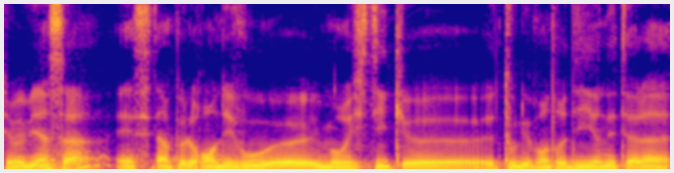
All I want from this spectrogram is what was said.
J'aimais bien ça, et c'était un peu le rendez-vous euh, humoristique euh, tous les vendredis. On était à la-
